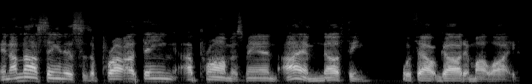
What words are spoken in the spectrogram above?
and I'm not saying this as a pride thing. I promise, man, I am nothing without God in my life.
